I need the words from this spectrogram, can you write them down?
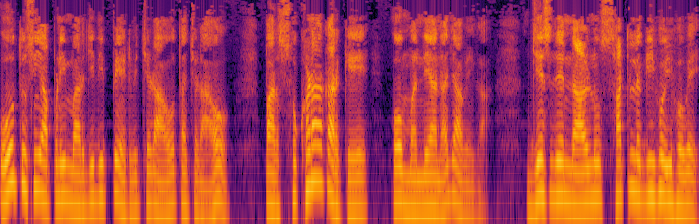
ਉਹ ਤੁਸੀਂ ਆਪਣੀ ਮਰਜ਼ੀ ਦੀ ਭੇਂਟ ਵਿੱਚ ਚੜਾਓ ਤਾਂ ਚੜਾਓ ਪਰ ਸੁਖਣਾ ਕਰਕੇ ਉਹ ਮੰਨਿਆ ਨਾ ਜਾਵੇਗਾ। ਜਿਸ ਦੇ ਨਾਲ ਨੂੰ ਸੱਟ ਲੱਗੀ ਹੋਈ ਹੋਵੇ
